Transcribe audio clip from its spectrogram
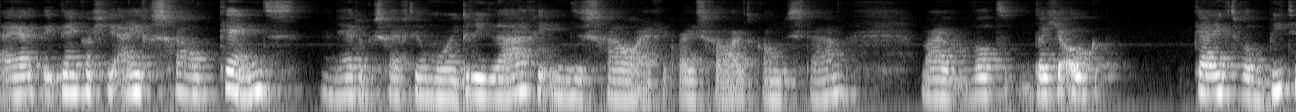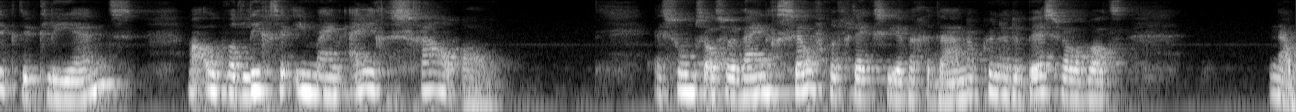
nou ja, ik denk als je je eigen schaal kent, en Herder beschrijft heel mooi drie lagen in de schaal eigenlijk, waar je schaal uit kan bestaan. Maar wat, dat je ook kijkt, wat bied ik de cliënt, maar ook wat ligt er in mijn eigen schaal al. En soms als we weinig zelfreflectie hebben gedaan, dan kunnen er best wel wat nou,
